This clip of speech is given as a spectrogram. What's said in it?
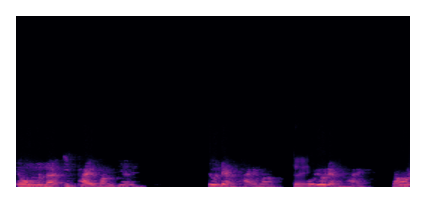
因为我们那一排房间就两排嘛，对，左右两排。然后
